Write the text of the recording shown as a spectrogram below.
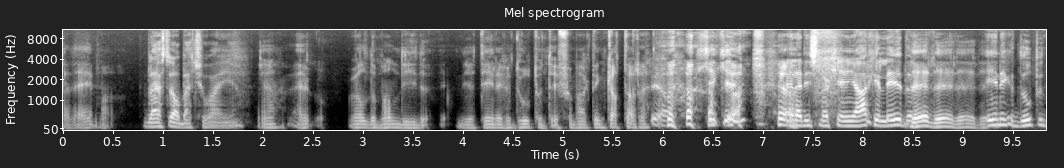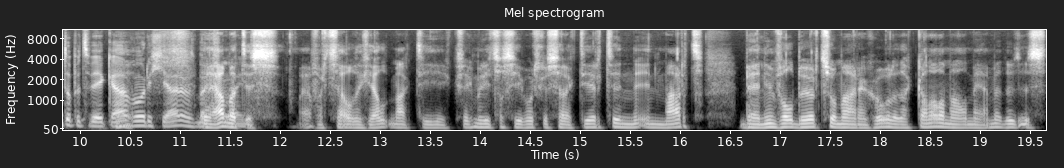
ja, nee, maar Blijft wel Batshuayi, hè? ja, wel de man die, de, die het enige doelpunt heeft gemaakt in Qatar. Hè. Ja, gek hè? En dat is nog geen jaar geleden. Nee, nee, nee. enige doelpunt op het WK Ja. vorig jaar was Ja, Batshuayi. maar het is, maar ja, voor hetzelfde geld maakt hij, ik zeg maar iets, als hij wordt geselecteerd in, in maart bij een invalbeurt zomaar een goal. Dat kan allemaal mee. Hè. Dus, dus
